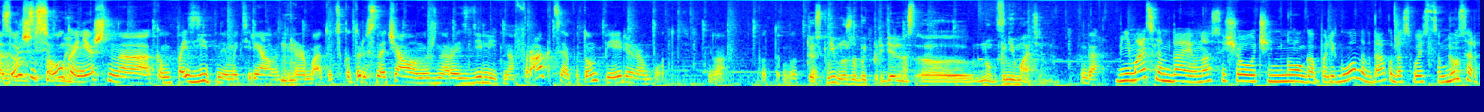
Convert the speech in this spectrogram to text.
да, да, дольше всего, конечно, композитные материалы перерабатываются, которые сначала нужно разделить на фракции, а потом переработать. Да, вот, вот То есть к ним нужно быть предельно э, ну, внимательным. да. Внимательным, да, и у нас еще очень много полигонов, да, куда свозится мусор.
